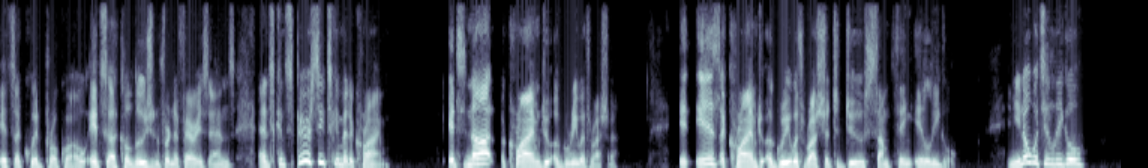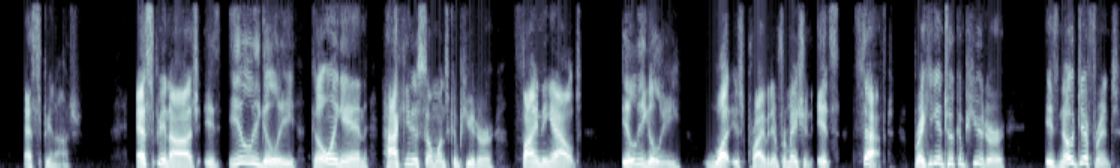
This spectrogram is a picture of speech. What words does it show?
It's a quid pro quo. It's a collusion for nefarious ends. And it's conspiracy to commit a crime. It's not a crime to agree with Russia it is a crime to agree with Russia to do something illegal. And you know what's illegal? Espionage. Espionage is illegally going in, hacking into someone's computer, finding out illegally what is private information. It's theft. Breaking into a computer is no different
